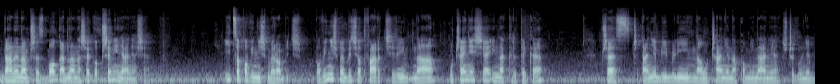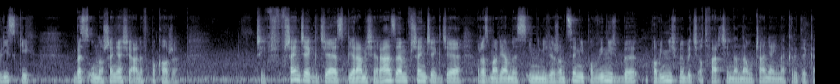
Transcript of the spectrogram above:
dane nam przez Boga dla naszego przemieniania się. I co powinniśmy robić? Powinniśmy być otwarci na uczenie się i na krytykę przez czytanie Biblii, nauczanie, napominanie, szczególnie bliskich, bez unoszenia się, ale w pokorze. Czyli wszędzie, gdzie zbieramy się razem, wszędzie, gdzie rozmawiamy z innymi wierzącymi, powinniśmy, powinniśmy być otwarci na nauczania i na krytykę.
